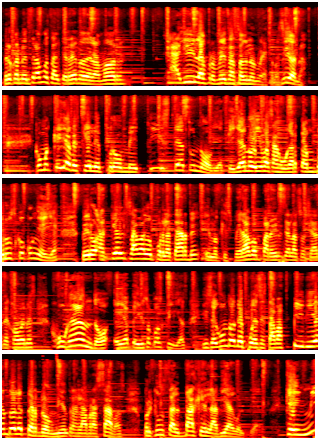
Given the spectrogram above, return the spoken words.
Pero cuando entramos al terreno del amor, allí las promesas son lo nuestro, ¿sí o no? Como aquella vez que le prometiste a tu novia que ya no ibas a jugar tan brusco con ella, pero aquel sábado por la tarde, en lo que esperaban para irse a la sociedad de jóvenes, jugando, ella te hizo cosquillas y segundos después estabas pidiéndole perdón mientras la abrazabas porque un salvaje la había golpeado. Que en mi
